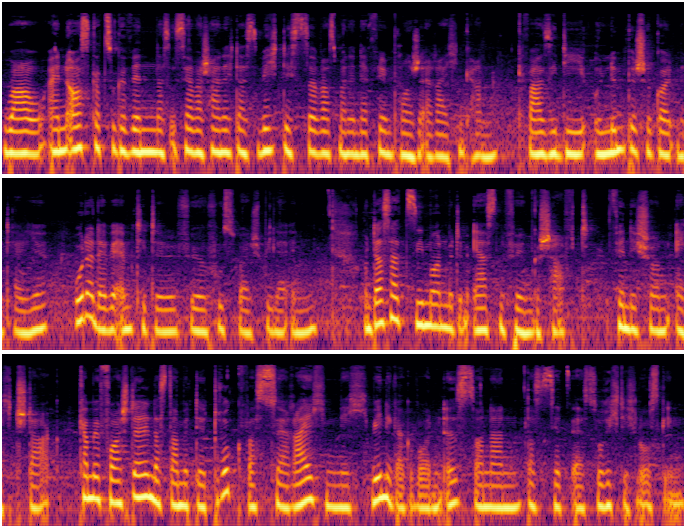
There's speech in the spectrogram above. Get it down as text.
Wow, einen Oscar zu gewinnen, das ist ja wahrscheinlich das Wichtigste, was man in der Filmbranche erreichen kann. Quasi die olympische Goldmedaille oder der WM-Titel für FußballspielerInnen. Und das hat Simon mit dem ersten Film geschafft. Finde ich schon echt stark. Ich kann mir vorstellen, dass damit der Druck, was zu erreichen, nicht weniger geworden ist, sondern dass es jetzt erst so richtig losging.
